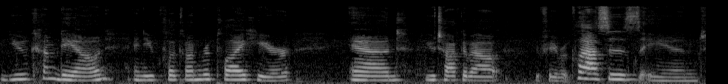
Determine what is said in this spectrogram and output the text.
you come down and you click on reply here and you talk about your favorite classes and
